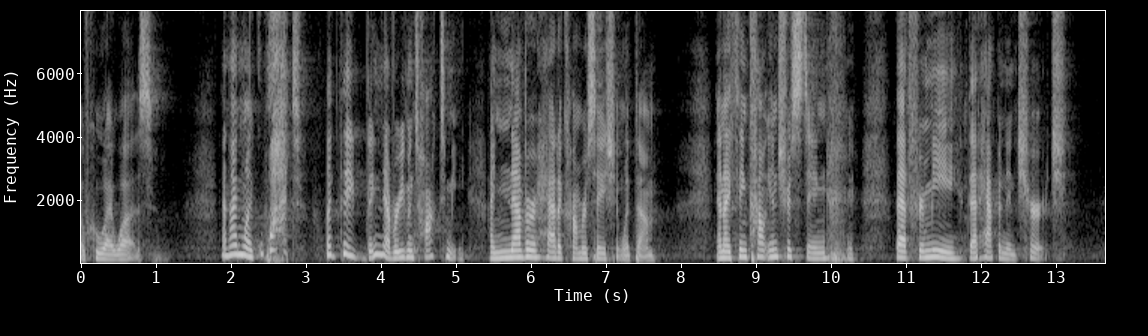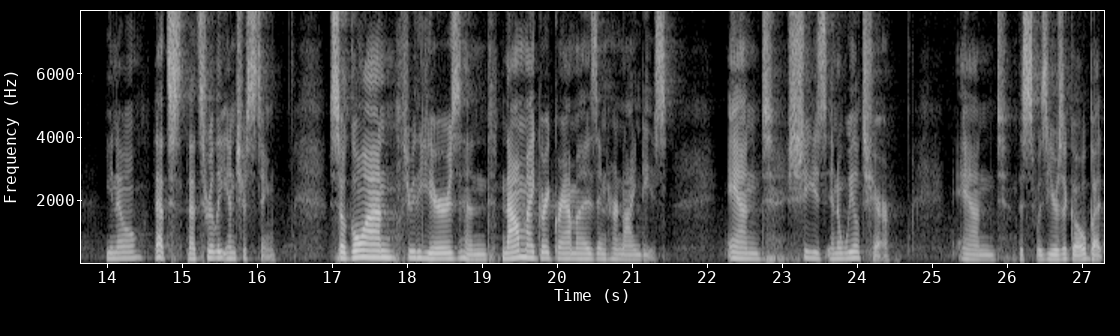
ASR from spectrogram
of who I was. And I'm like, what? Like, they, they never even talked to me. I never had a conversation with them. And I think how interesting that for me, that happened in church. You know, that's, that's really interesting. So go on through the years, and now my great grandma is in her 90s, and she's in a wheelchair. And this was years ago, but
